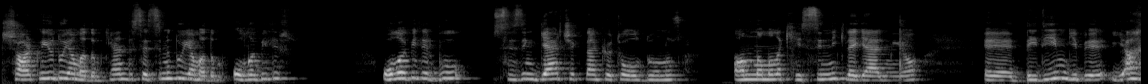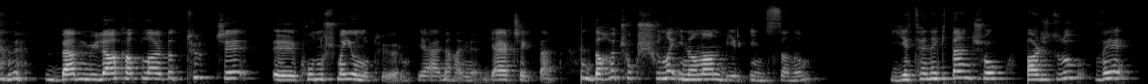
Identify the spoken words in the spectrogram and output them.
Şarkıyı duyamadım. Kendi sesimi duyamadım. Olabilir. Olabilir. Bu sizin gerçekten kötü olduğunuz anlamına kesinlikle gelmiyor. Ee, dediğim gibi yani ben mülakatlarda Türkçe e, konuşmayı unutuyorum. Yani hani gerçekten. Daha çok şuna inanan bir insanım. Yetenekten çok arzu ve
